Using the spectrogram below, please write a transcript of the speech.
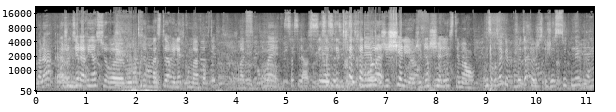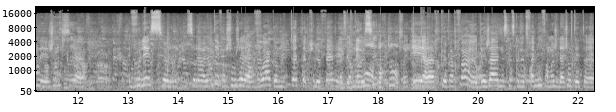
Voilà. Moi je euh, ne dirai rien sur euh, mon entrée en master et l'aide qu'on m'a apportée. Bref. Ouais, ça c'est. c'était très très drôle, ouais. j'ai chialé, hein, j'ai bien chialé, c'était marrant. Mais c'est pour ça que je veux dire que je, je soutenais vraiment les gens qui euh, voulaient se, se réorienter, enfin changer leur voie comme toi tu as pu le faire et C'est comme moi aussi. important en fait. Et alors que parfois, euh, déjà, ne serait-ce que notre famille, enfin moi j'ai la chance d'être, euh,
